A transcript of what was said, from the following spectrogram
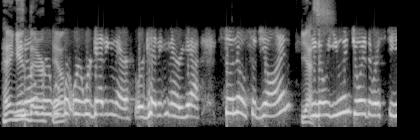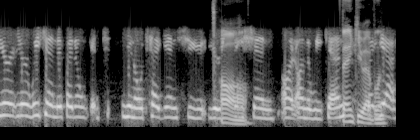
Hang You in know, there, We're, yeah. we're, we're, we're getting there. We're getting there. Yeah. So no. So Jawn, Yes. you know, you enjoy the rest of your your weekend. If I don't get to, you know tag into your station on on the weekend. Thank you, Evelyn. yes.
